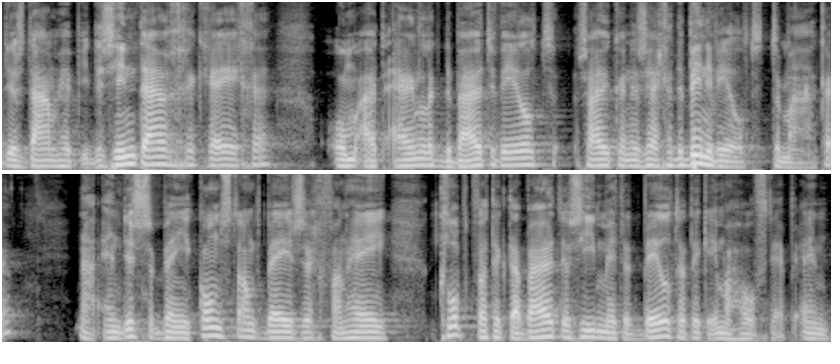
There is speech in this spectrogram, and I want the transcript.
dus daarom heb je de zintuigen gekregen om uiteindelijk de buitenwereld, zou je kunnen zeggen, de binnenwereld te maken. Nou, en dus ben je constant bezig van, hé, hey, klopt wat ik daar buiten zie met het beeld dat ik in mijn hoofd heb? En,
